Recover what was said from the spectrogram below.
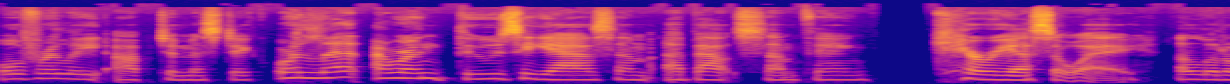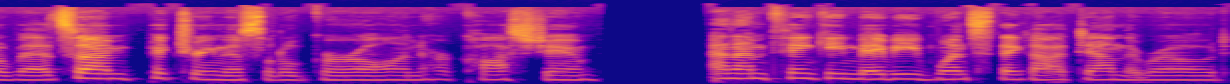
overly optimistic or let our enthusiasm about something carry us away a little bit. So I'm picturing this little girl in her costume. And I'm thinking maybe once they got down the road,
